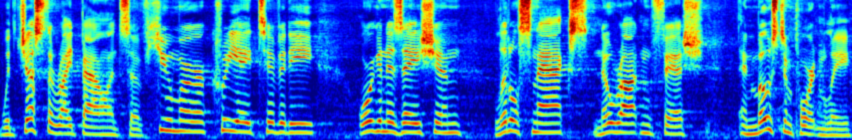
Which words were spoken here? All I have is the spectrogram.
with just the right balance of humor, creativity, organization, little snacks, no rotten fish, and most importantly,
